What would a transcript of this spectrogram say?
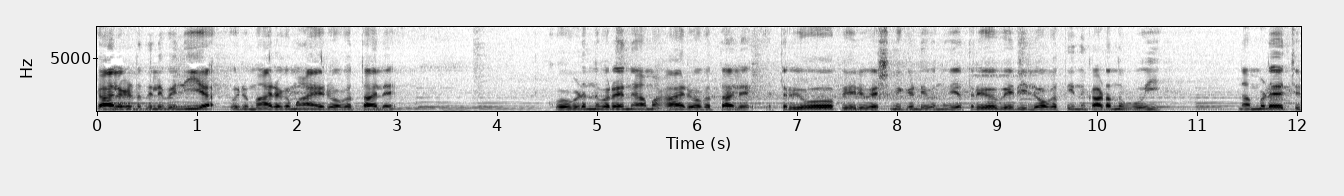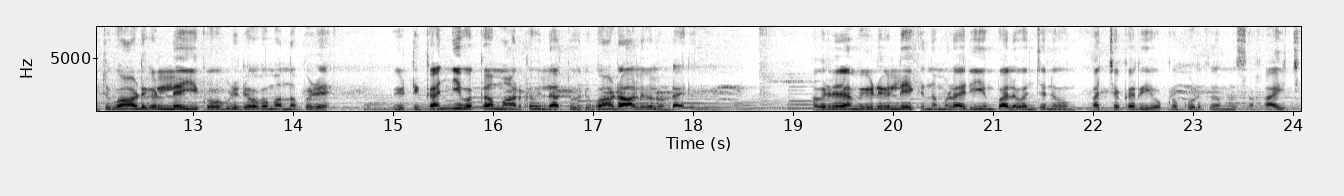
കാലഘട്ടത്തിൽ വലിയ ഒരു മാരകമായ രോഗത്താൽ കോവിഡ് എന്ന് പറയുന്ന ആ മഹാരോഗത്താൽ എത്രയോ പേര് വിഷമിക്കേണ്ടി വന്നു എത്രയോ പേര് ഈ ലോകത്തിൽ നിന്ന് കടന്നുപോയി. നമ്മുടെ ചുറ്റുപാടുകളിലെ ഈ കോവിഡ് രോഗം വന്നപ്പോഴേ വീട്ടിൽ കഞ്ഞി വെക്കാൻ മാർഗമില്ലാത്ത ഒരുപാട് ആളുകളുണ്ടായിരുന്നു. അവരെല്ലാം വീടുകളിലേക്ക് നമ്മൾ അരിയും പലവ്യഞ്ജനവും പച്ചക്കറിയും ഒക്കെ കൊടുത്ത് നമ്മൾ സഹായിച്ചു.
